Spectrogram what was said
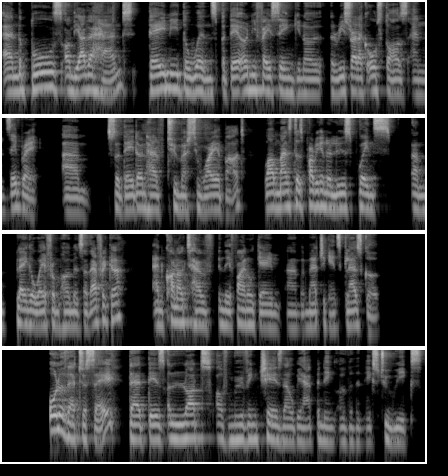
And the Bulls, on the other hand, they need the wins, but they're only facing, you know, the Rhys Ruddock All Stars and Zebre. Um, so they don't have too much to worry about. While Munster's probably going to lose points um, playing away from home in South Africa, and Connacht have in their final game um, a match against Glasgow. All of that to say that there's a lot of moving chairs that will be happening over the next two weeks.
